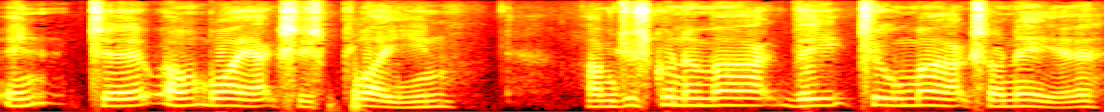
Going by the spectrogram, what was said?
into on y-axis plane, I'm just going to mark the two marks on here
